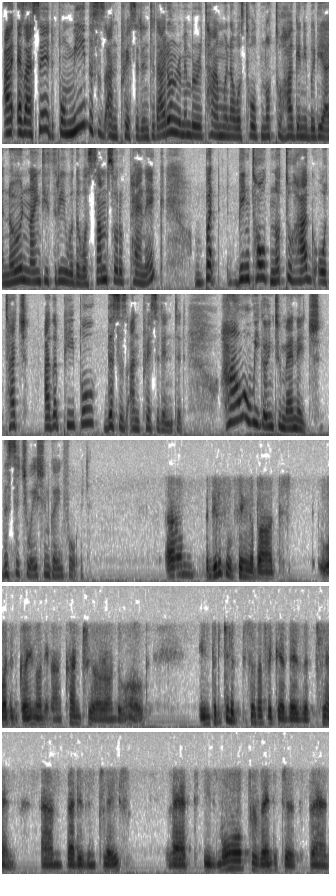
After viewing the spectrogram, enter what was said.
I, as I said, for me, this is unprecedented. I don't remember a time when I was told not to hug anybody. I know in 93 where there was some sort of panic, but being told not to hug or touch other people, this is unprecedented. How are we going to manage the situation going forward? Um, the beautiful thing about what is going on in our country or around the world, in particular South Africa, there's a plan um, that is in place that is more preventative than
